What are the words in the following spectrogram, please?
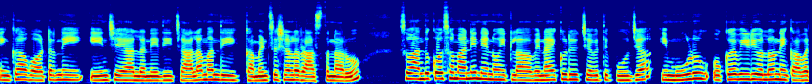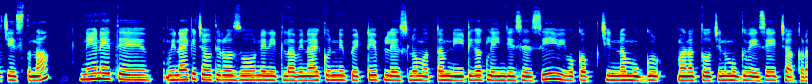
ఇంకా వాటర్ని ఏం చేయాలనేది చాలామంది కమెంట్ సెషన్లో రాస్తున్నారు. సో అందుకోసమని నేను ఇట్లా వినాయకుడి చవితి పూజ ఈ మూడు ఒక వీడియోలో నేను కవర్ చేస్తున్నా. నేనైతే వినాయక చవితి రోజు నేను ఇట్లా వినాయకుడిని పెట్టే ప్లేస్లో మొత్తం నీట్గా క్లీన్ చేసేసి ఒక చిన్న ముగ్గు మనకు తోచిన ముగ్గు వేసేయచ్చు అక్కడ.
